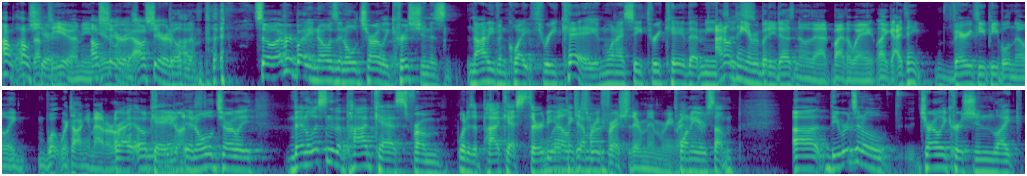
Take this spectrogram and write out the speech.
I'll, I'll it's share. Up to it. you. I mean, I'll share it. I'll share it about them. so everybody knows an old Charlie Christian is not even quite 3K, and when I say 3K, that means I don't think everybody does know that. By the way, like I think very few people know what we're talking about at all. Right. Okay. An old Charlie. Then listen to the podcast from what is it? Podcast thirty. Well, I think just I'm refresh on. their memory. Twenty right or something. Uh, the original Charlie Christian, like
